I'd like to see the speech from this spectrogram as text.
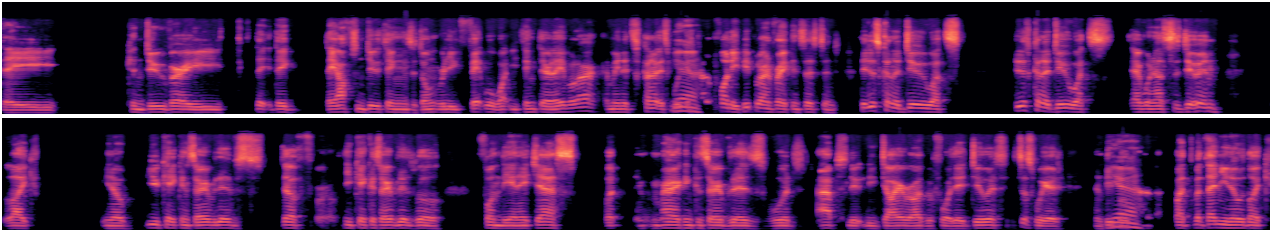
they can do very they they they often do things that don't really fit with what you think their label are. I mean, it's kind of it's, yeah. it's kind of funny. People aren't very consistent. They just kind of do what's they just kind of do what's everyone else is doing. Like you know, UK conservatives, UK conservatives will fund the NHS, but American conservatives would absolutely die rod before they do it. It's just weird. And people, yeah. but but then you know, like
